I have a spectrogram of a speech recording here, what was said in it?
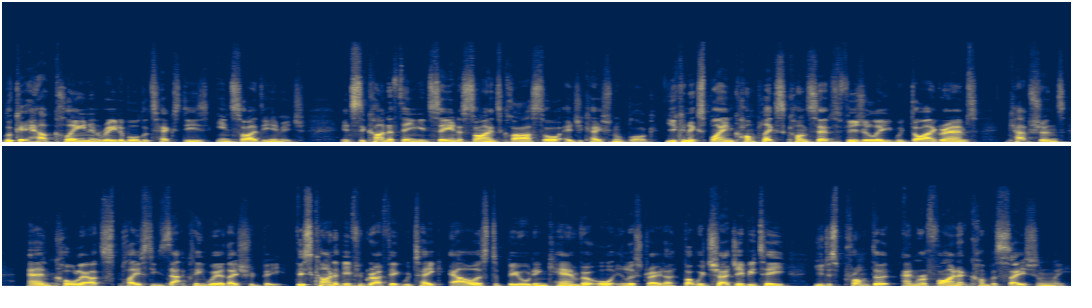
Look at how clean and readable the text is inside the image. It's the kind of thing you'd see in a science class or educational blog. You can explain complex concepts visually with diagrams, captions, and callouts placed exactly where they should be. This kind of infographic would take hours to build in Canva or Illustrator, but with ChatGPT, you just prompt it and refine it conversationally.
